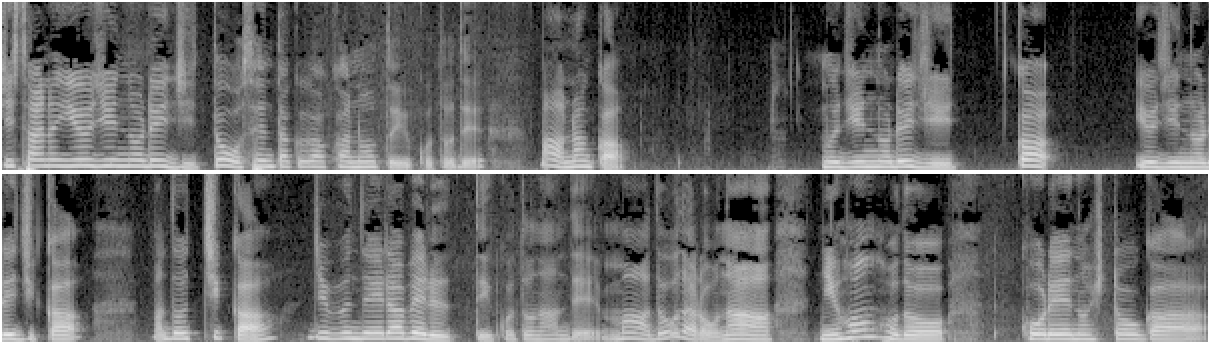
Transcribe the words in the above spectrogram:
実際の友人のレジと選択が可能ということで、まあなんか、無人のレジか友人のレジか、まあ、どっちか自分で選べるっていうことなんで、まあどうだろうな。日本ほど高齢の人が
